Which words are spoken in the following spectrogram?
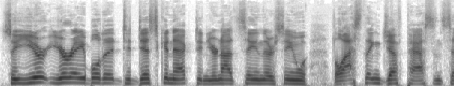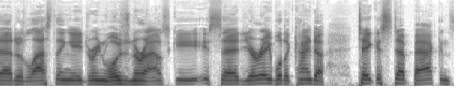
so you're you're able to, to disconnect, and you're not sitting there seeing the last thing Jeff Passan said or the last thing Adrian Wojnarowski said. You're able to kind of take a step back and,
